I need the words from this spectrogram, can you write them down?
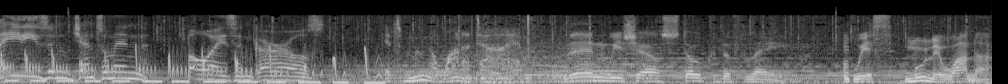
Ladies and gentlemen, boys and girls, it's Moonawana time. Then we shall stoke the flame with Moonawana.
